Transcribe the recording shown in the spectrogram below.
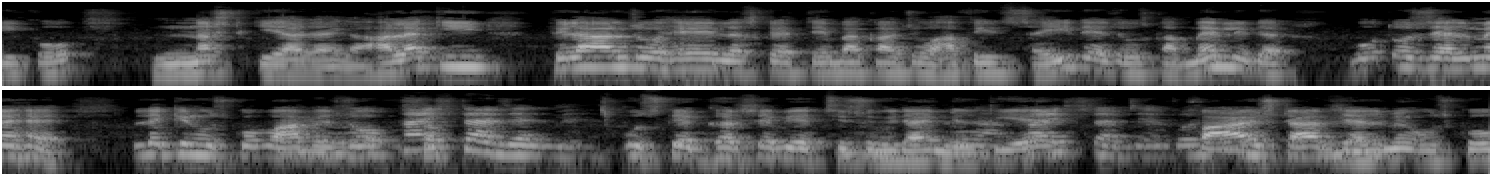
को नष्ट किया जाएगा। हालाँकि फ़िलहाल जो है लश्कर तेबा का जो हाफिज सईद है जो उसका मेन लीडर वो तो जेल में है लेकिन उसको वहाँ पे जो फाइव स्टार जेल में उसके घर से भी अच्छी सुविधाएँ मिलती है फाइव स्टार जेल में उसको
